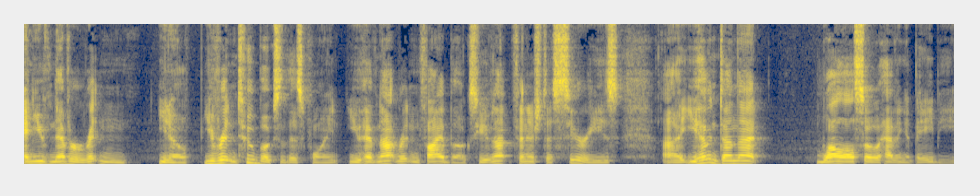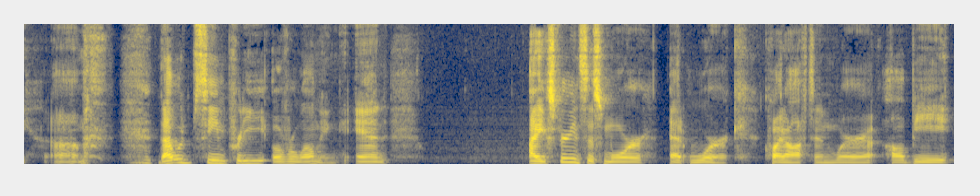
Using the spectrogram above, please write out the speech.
and you've never written, you know, you've written two books at this point. You have not written five books. You have not finished a series. Uh, you haven't done that while also having a baby. Um, that would seem pretty overwhelming. And I experience this more at work quite often, where I'll be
